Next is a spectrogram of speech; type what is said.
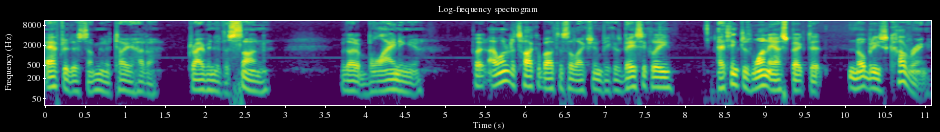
after this, I'm going to tell you how to drive into the sun without it blinding you. But I wanted to talk about this election because basically, I think there's one aspect that nobody's covering.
